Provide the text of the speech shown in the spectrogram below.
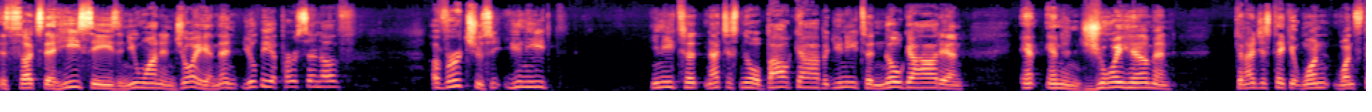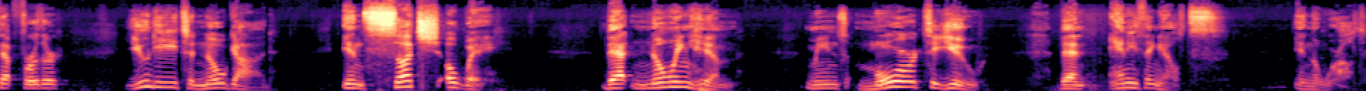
is such that He sees and you want to enjoy Him, then you'll be a person of, of virtues. You need, you need to not just know about God, but you need to know God and, and, and enjoy Him. And can I just take it one, one step further? You need to know God in such a way that knowing Him means more to you than anything else in the world.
